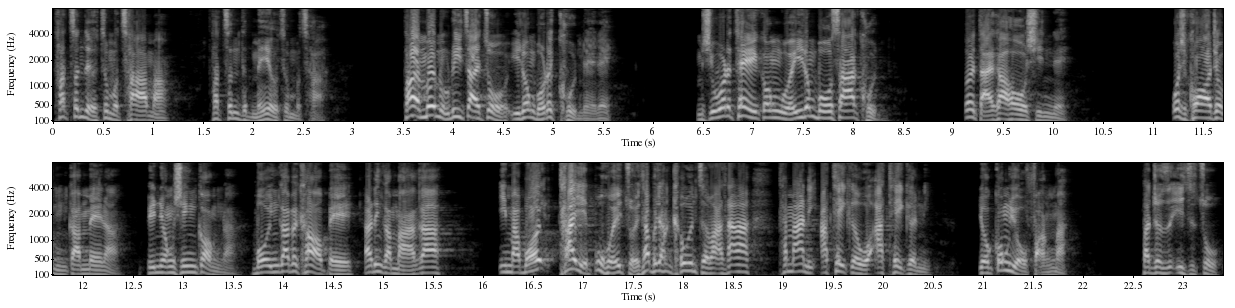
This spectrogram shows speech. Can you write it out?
他真的有这么差吗？他真的没有这么差。他有没有努力在做？伊拢无咧困的咧，不是我咧替伊讲话，伊拢无啥困。所以大家好心呢，我是看就唔甘咩啦，凭良心讲啦，无应该要靠背，啊你干嘛噶？伊嘛无，他也不回嘴，他不像柯文哲嘛，他他妈你阿 take 我阿 take 你，有攻有防嘛，他就是一直做。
